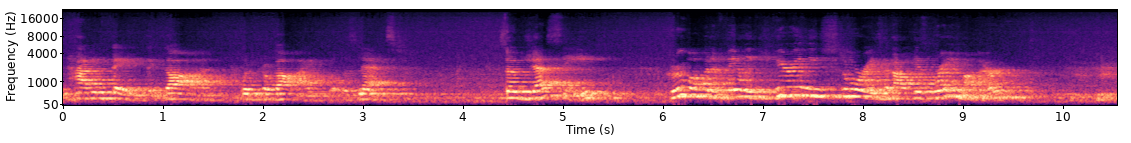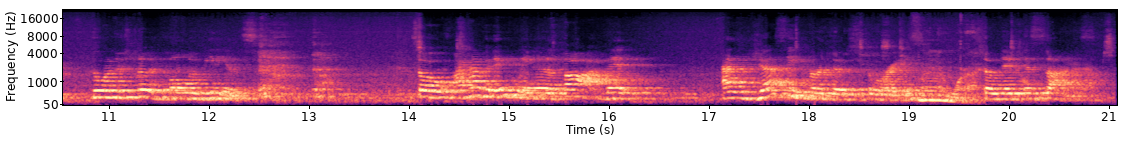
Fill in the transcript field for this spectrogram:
and having faith that God would provide what was next. So Jesse grew up in a family hearing these stories about his grandmother who understood bold obedience. So I have an inkling and a thought that as Jesse heard those stories, so did his sons.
